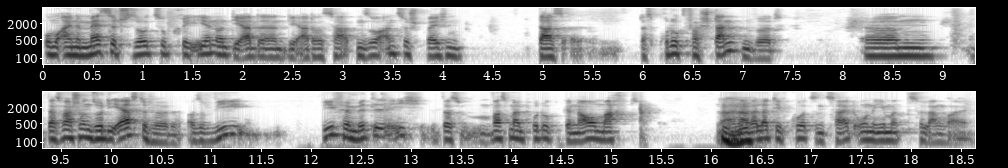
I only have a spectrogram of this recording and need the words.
um eine Message so zu kreieren und die, die Adressaten so anzusprechen, dass äh, das Produkt verstanden wird, ähm, das war schon so die erste Hürde. Also wie, wie vermittel ich das, was mein Produkt genau macht in mhm. einer relativ kurzen Zeit, ohne jemanden zu langweilen.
